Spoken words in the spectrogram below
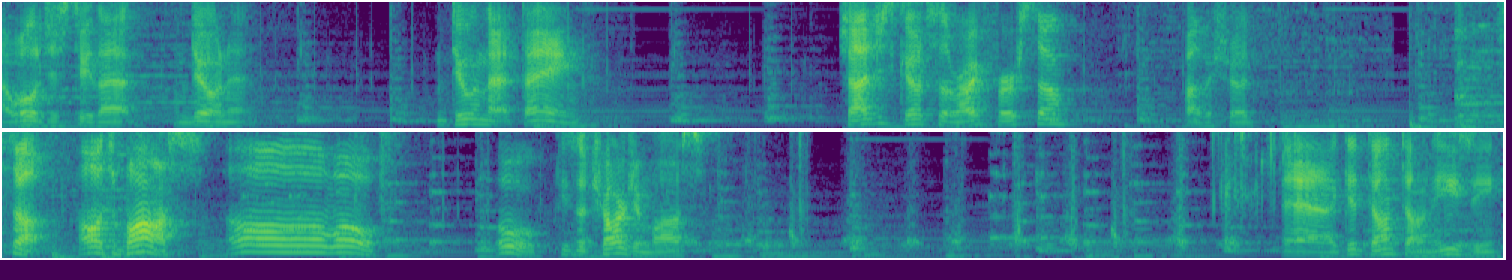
I will just do that. I'm doing it. I'm doing that thing. Should I just go to the right first though? Probably should. What's up? Oh, it's a boss. Oh, whoa. Oh, he's a charging boss. Yeah, get dunked on easy.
